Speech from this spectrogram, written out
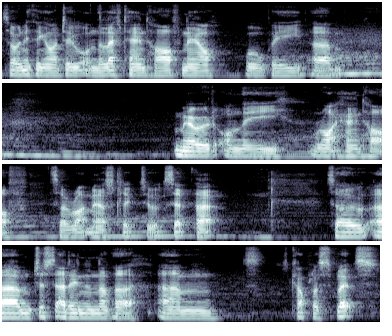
So anything I do on the left-hand half now will be um, mirrored on the right-hand half. So right mouse click to accept that so um, just add in another um, couple of splits.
